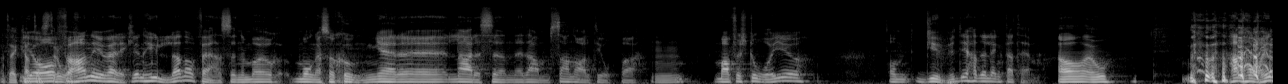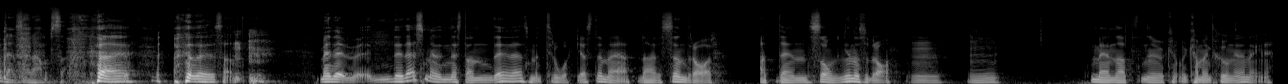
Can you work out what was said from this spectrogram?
att det är ja, katastrof. för han är ju verkligen hyllad av fansen. Det var Många som sjunger eh, Larsen, ramsan och alltihopa. Mm. Man förstår ju om Gudi hade längtat hem. Ja, jo. Han har ju inte ens en ramsa. Nej, det är sant. Men det, det är det som är nästan, det är det som är tråkigaste med att Larsen drar. Att den sången är så bra. Mm. Mm. Men att nu kan, kan man inte sjunga den längre.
